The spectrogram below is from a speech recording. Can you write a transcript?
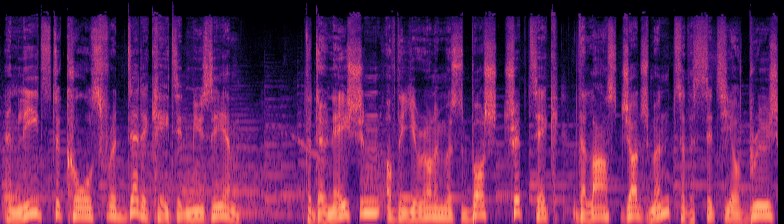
and leads to calls for a dedicated museum. The donation of the Hieronymus Bosch triptych, The Last Judgment, to the city of Bruges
